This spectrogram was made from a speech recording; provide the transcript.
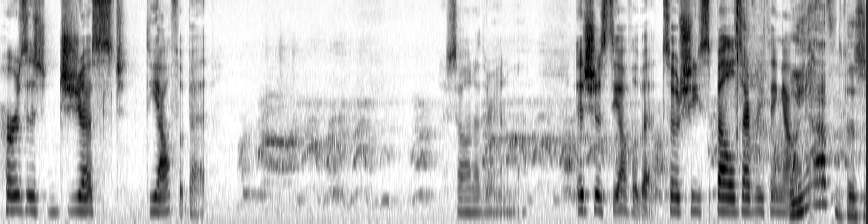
hers is just the alphabet. I saw another animal. It's just the alphabet, so she spells everything out. We have this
